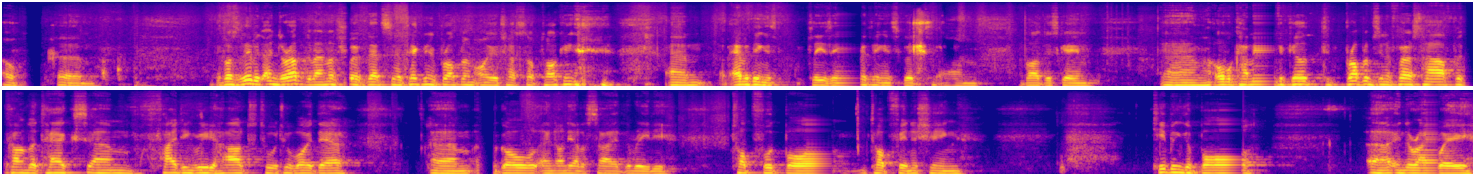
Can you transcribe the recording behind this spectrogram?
Oh, um, it was a little bit interrupted. I'm not sure if that's a technical problem or you just stopped talking. um, everything is pleasing. Everything is good um, about this game. Um, overcoming difficult problems in the first half with counter attacks, um, fighting really hard to, to avoid their um, goal, and on the other side, really top football, top finishing, keeping the ball uh, in the right way,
